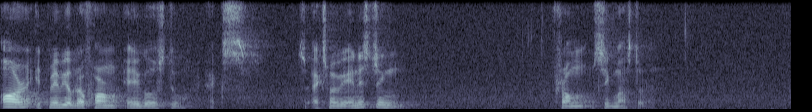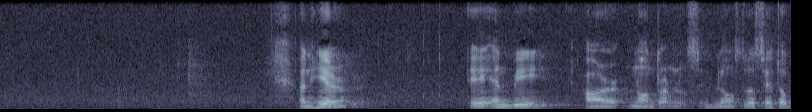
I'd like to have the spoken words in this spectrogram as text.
or it may be of the form A goes to x. So, x may be any string from sigma star. And here a and B are non-terminals, it belongs to the set of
